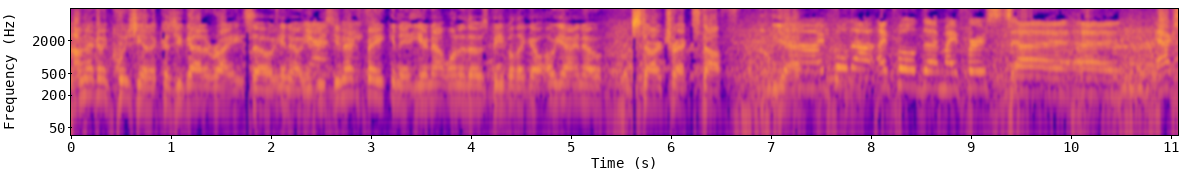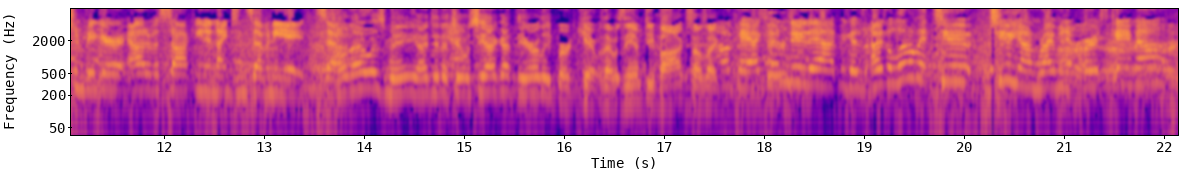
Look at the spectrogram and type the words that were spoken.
I'm not going to quiz you on it because you got it right. So you know, you Yeah, be, you're not faking it. You're not one of those people that go, "Oh yeah, I know Star Trek stuff." Uh, Yeah. I pulled out. I pulled uh, my first uh, uh, action figure out of a stocking in 1978. So. Oh, that was me. I did it too. See, I got the early bird kit. That was the empty box. I was like, Okay, I couldn't seriously? do that because I was a little bit too too young right when All it right, first came right, out, right,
